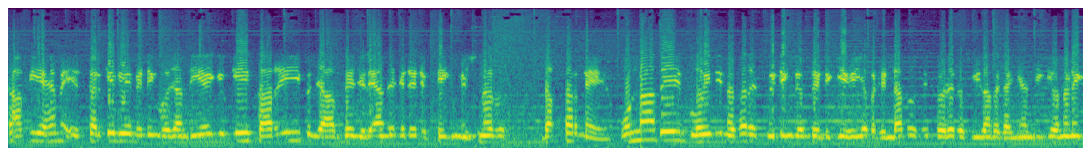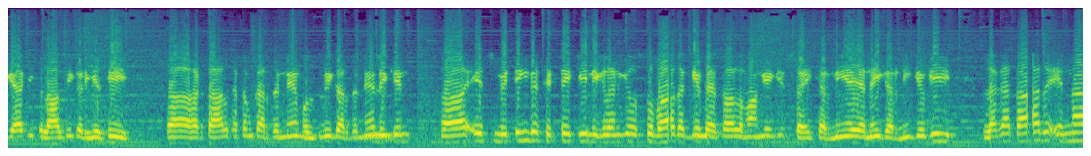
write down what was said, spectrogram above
ਕਾਫੀ ਅਹਿਮ ਇਸ ਕਰਕੇ ਵੀ ਇਹ ਮੀਟਿੰਗ ਹੋ ਜਾਂਦੀ ਹੈ ਕਿਉਂਕਿ ਸਾਰੇ ਹੀ ਪੰਜਾਬ ਦੇ ਜ਼ਿਲ੍ਹਿਆਂ ਦੇ ਜਿਹੜੇ ਡਿਪਟੀ ਕਮਿਸ਼ਨਰ ਦਫ਼ਤਰ ਨੇ ਉਹਨਾਂ ਦੇ EMPLOYE ਦੀ ਨਜ਼ਰ ਇਸ ਮੀਟਿੰਗ ਦੇ ਉੱਤੇ ਟਿਕੀ ਹੋਈ ਹੈ। ਬਠਿੰਡਾ ਤੋਂ ਅਸੀਂ ਸਵੇਰੇ ਤਸਵੀਰਾਂ ਦਿਖਾਈਆਂ ਸੀ ਕਿ ਉਹਨਾਂ ਨੇ ਕਿਹਾ ਕਿ ਫਿਲਹਾਲ ਦੀ ਘੜੀ ਅਸੀਂ ਹੜਤਾਲ ਖਤਮ ਕਰ ਦਿੰਦੇ ਹਾਂ ਮੁਲਤਵੀ ਕਰ ਦਿੰਦੇ ਹਾਂ ਲੇਕਿਨ ਅ, ਇਸ ਮੀਟਿੰਗ ਦੇ ਸਿੱਟੇ ਕੀ ਨਿਕਲਣਗੇ ਉਸ ਤੋਂ ਬਾਅਦ ਅੱਗੇ ਫੈਸਲਾ ਲਵਾਂਗੇ ਕਿ ਸਟ੍ਰਾਈਕ ਕਰਨੀ ਹੈ ਜਾਂ ਨਹੀਂ ਕਰਨੀ ਕਿਉਂਕਿ ਲਗਾਤਾਰ ਇਹਨਾਂ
